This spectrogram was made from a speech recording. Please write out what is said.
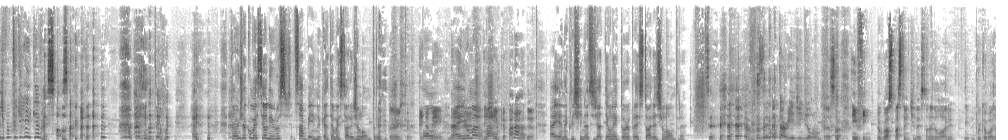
tipo, por que ele quer ver só os argonautas? então. Então eu já comecei o livro sabendo que ia ter uma história de Lontra. Ah, então. Ainda Bom, bem. Não, aí eu uma- te deixei uma- preparada. Aí, Ana Cristina, você já tem um leitor pra histórias de Lontra. Vou fazer beta reading de Lontras só. Enfim, eu gosto bastante da história do Lore, porque eu gosto de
